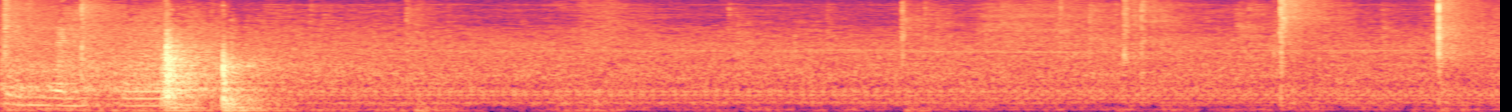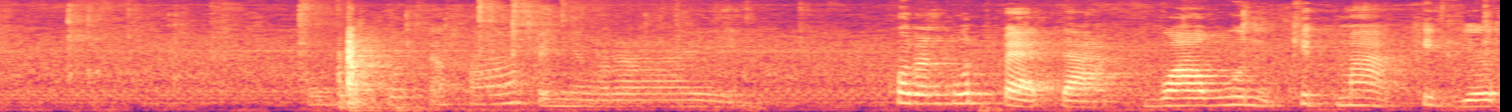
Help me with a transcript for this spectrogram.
คนวันพุธคนวันพุธนะคะ เป็นอย่างไร คนวันพุธ แปดดาบว้าวุ่นคิดมากคิดเยอะ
